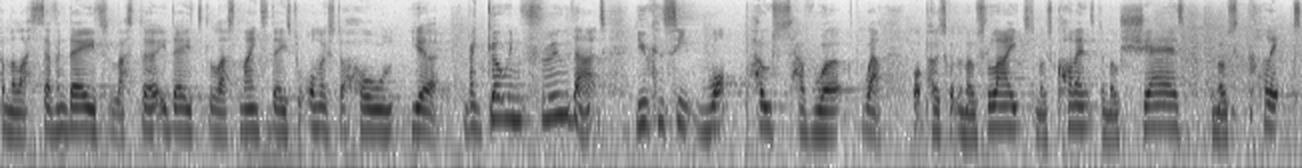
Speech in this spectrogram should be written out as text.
from the last seven days to the last 30 days to the last 90 days to almost a whole year. By going through that, you can see what posts have worked well, what posts got the most likes, the most comments, the most shares, the most clicks,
